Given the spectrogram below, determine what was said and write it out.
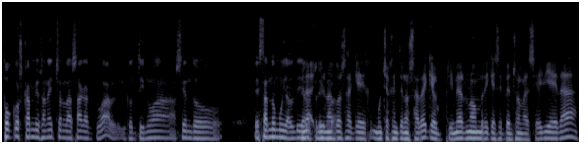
pocos cambios han hecho en la saga actual y continúa siendo estando muy al día. Mira, y una cosa que mucha gente no sabe, que el primer nombre que se pensó en la serie era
